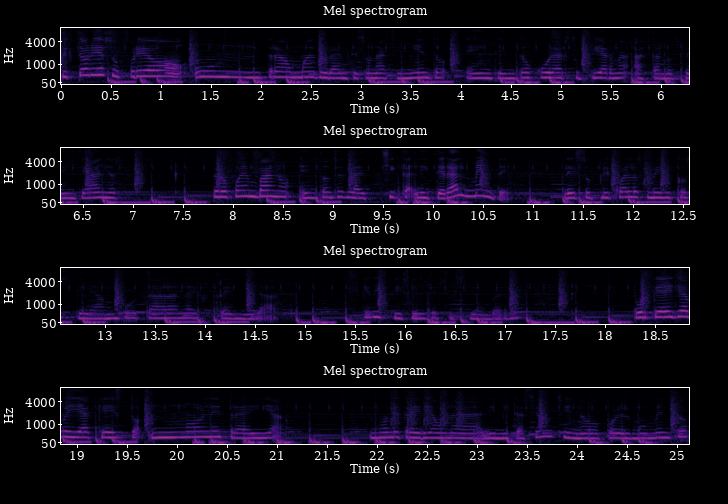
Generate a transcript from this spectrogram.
Victoria sufrió un trauma durante su nacimiento e intentó curar su pierna hasta los 20 años, pero fue en vano. Entonces la chica literalmente le suplicó a los médicos que le amputaran la extremidad. Qué difícil decisión, ¿verdad? Porque ella veía que esto no le traía no le traería una limitación, sino por el momento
